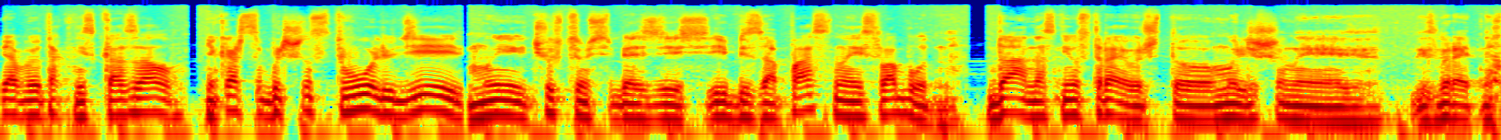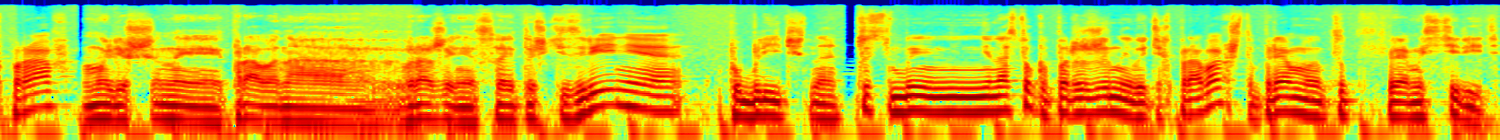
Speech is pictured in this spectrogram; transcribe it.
Я бы так не сказал. Мне кажется, большинство людей, мы чувствуем себя здесь и безопасно, и свободно. Да, нас не устраивает, что мы лишены избирательных прав, мы лишены права на выражение своей точки зрения, публично. То есть мы не настолько поражены в этих правах, что прямо тут прямо истерить.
